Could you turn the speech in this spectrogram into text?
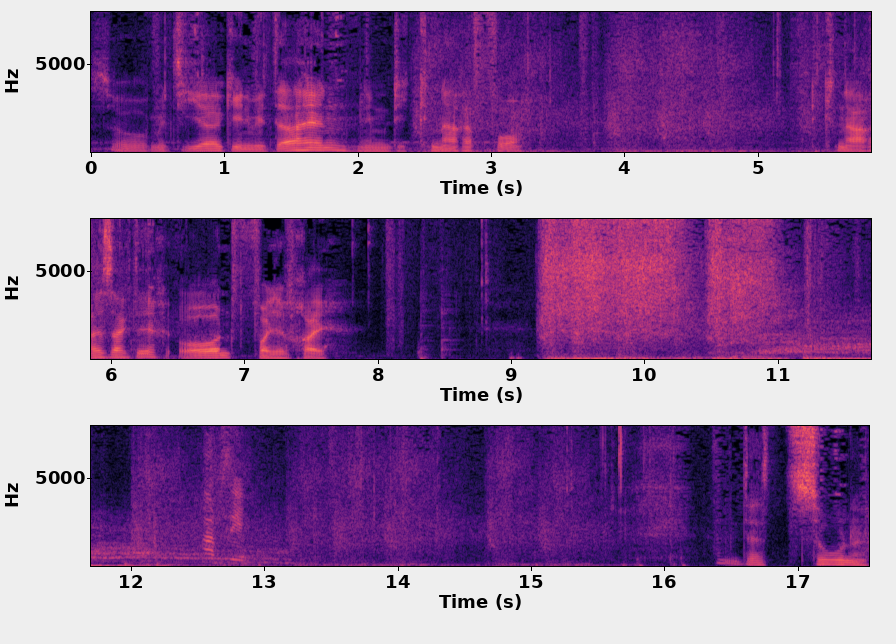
So, mit dir gehen wir dahin. Nehmen die Knarre vor. Die Knarre, sagt er. Und Feuer frei. Hab sie. In der Zone.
